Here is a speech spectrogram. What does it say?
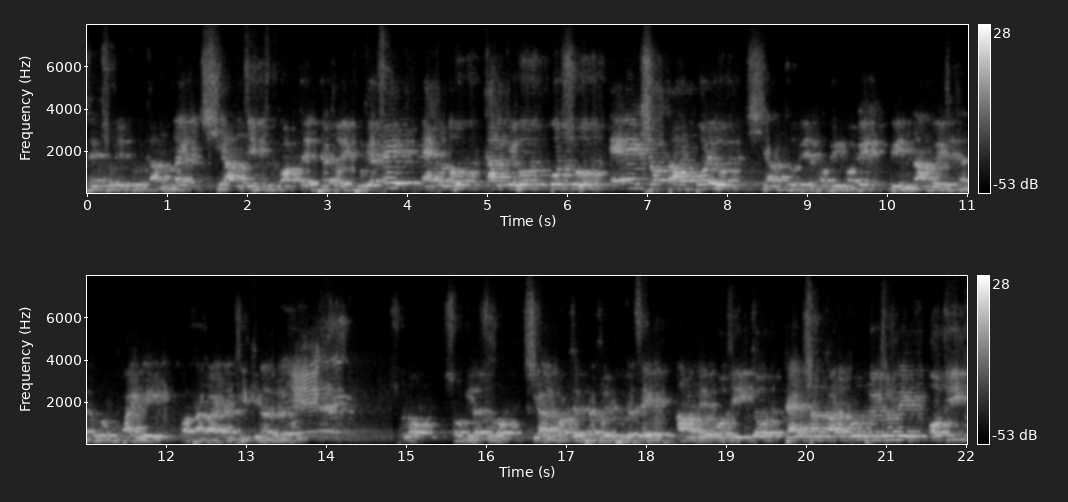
টেনশনের কোনো কারণ নাই। শিয়াল যেহেতু গর্তের ভেতরে ঢুকেছে এখন হোক কালকে হোক পরশু হোক এক সপ্তাহ পরে হোক শিয়াল তো বের হবেই হবে। বের না হয়ে যেতে কোনো উপায় নেই। কথা না ঠিক কিনা ধরে শোনো সঙ্গীরা শোনো, শিয়াল গর্তের ভেতরে ঢুকেছে। আমাদের অতিরিক্ত টেনশন করার কোনো প্রয়োজন নেই, অতিরিক্ত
